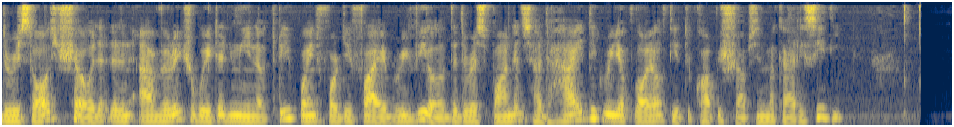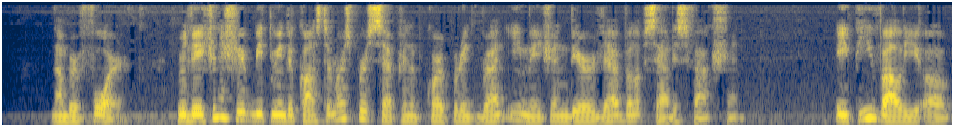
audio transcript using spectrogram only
the results showed that an average weighted mean of 3.45 revealed that the respondents had high degree of loyalty to coffee shops in Makati City. Number 4. Relationship between the customer's perception of corporate brand image and their level of satisfaction. A p-value of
